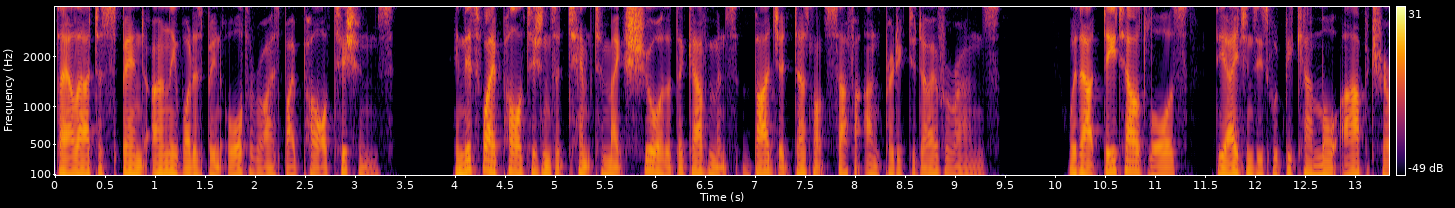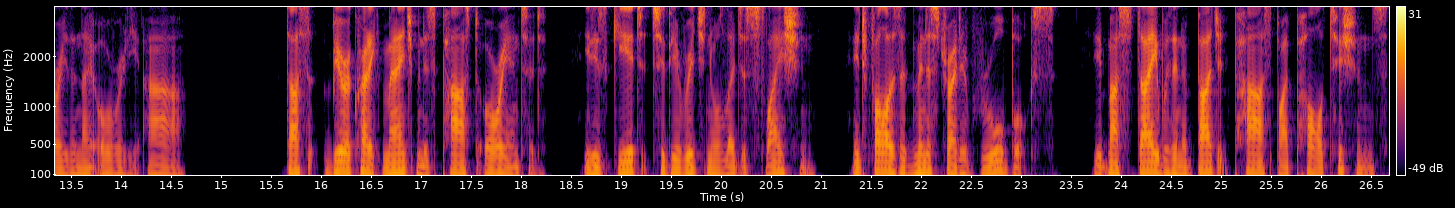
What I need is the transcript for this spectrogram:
They are allowed to spend only what has been authorised by politicians. In this way, politicians attempt to make sure that the government's budget does not suffer unpredicted overruns. Without detailed laws, the agencies would become more arbitrary than they already are. Thus, bureaucratic management is past oriented. It is geared to the original legislation. It follows administrative rule books. It must stay within a budget passed by politicians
